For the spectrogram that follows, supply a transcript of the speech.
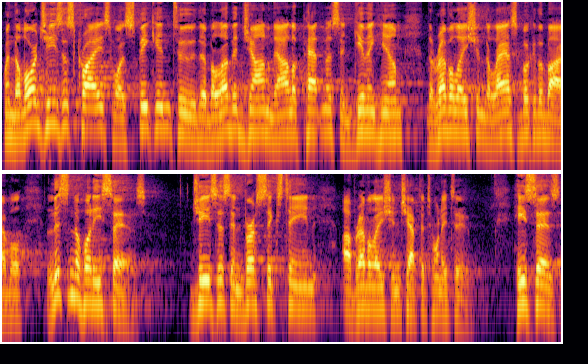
When the Lord Jesus Christ was speaking to the beloved John in the Isle of Patmos and giving him the revelation, the last book of the Bible, listen to what he says. Jesus in verse 16 of Revelation chapter 22. He says,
